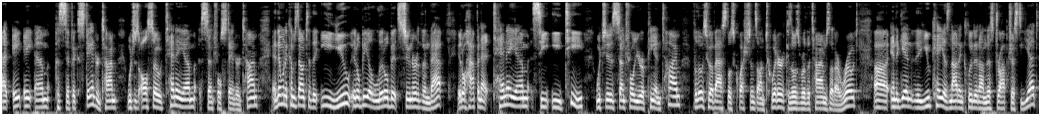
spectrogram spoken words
at 8 a.m. Pacific Standard Time, which is also 10 a.m. Central Standard Time. And then when it comes down to the EU, it'll be a little bit sooner than that. It'll happen at at 10 a.m. CET, which is Central European Time, for those who have asked those questions on Twitter, because those were the times that I wrote. Uh, and again, the UK is not included on this drop just yet,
